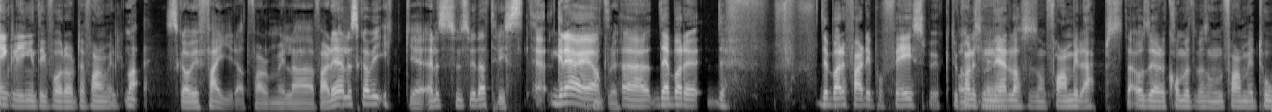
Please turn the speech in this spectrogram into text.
Egentlig ingenting forhold til Farmville. Nei. Skal vi feire at Farmville er ferdig, eller skal vi ikke? Eller syns vi det er trist? Ja, Greia er at eh, det er bare det, det er bare ferdig på Facebook. Du kan liksom nedlaste sånn Farmville-apps, og så har det kommet med sånn Farmville 2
